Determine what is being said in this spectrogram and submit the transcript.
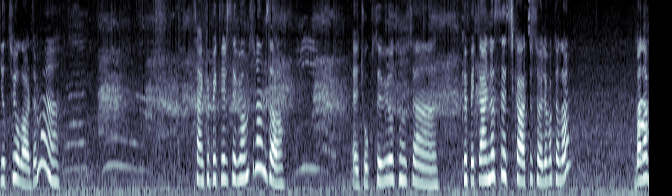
Yatıyorlar değil mi? Sen köpekleri seviyor musun Hamza? E, çok seviyorsun sen. Köpekler nasıl ses çıkartır söyle bakalım. Bana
